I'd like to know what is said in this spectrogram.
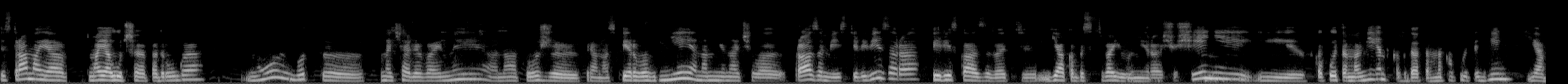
Сестра моя, моя лучшая подруга, ну, вот э, в начале войны она тоже прямо с первых дней, она мне начала фразами из телевизора пересказывать якобы свое мироощущение. И в какой-то момент, когда там на какой-то день я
